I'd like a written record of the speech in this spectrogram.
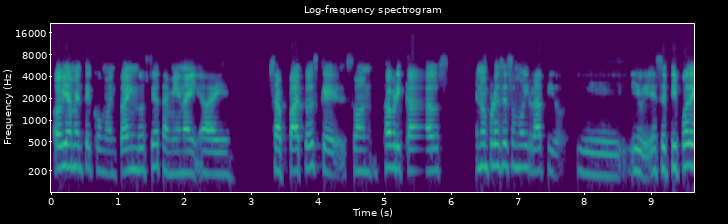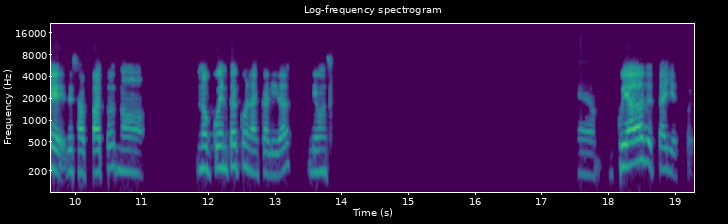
obviamente como en toda industria también hay, hay zapatos que son fabricados en un proceso muy rápido y, ese tipo de, zapatos no, no cuenta con la calidad de un eh, cuidado detalles pues.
